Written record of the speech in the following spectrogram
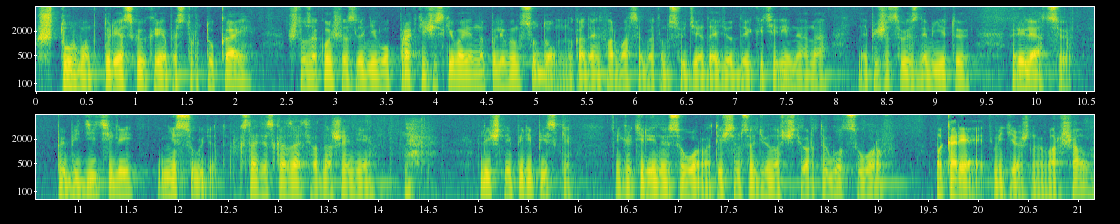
штурмом турецкую крепость Туртукай, что закончилось для него практически военно-полевым судом. Но когда информация об этом суде дойдет до Екатерины, она напишет свою знаменитую реляцию. Победителей не судят. Кстати сказать, в отношении личной переписки Екатерины Суворова, 1794 год, Суворов покоряет мятежную Варшаву,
